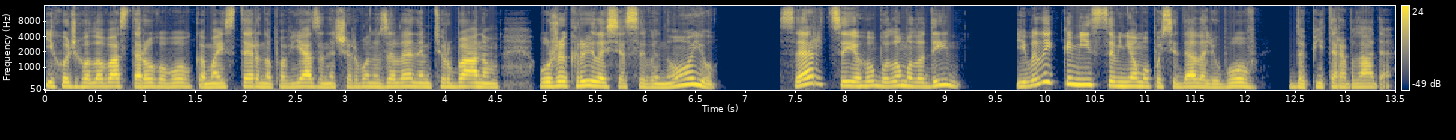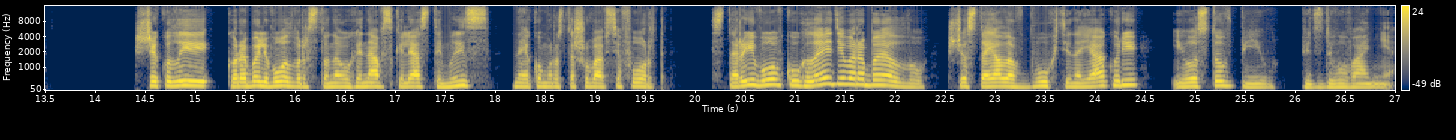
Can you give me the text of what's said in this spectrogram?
І хоч голова старого вовка, майстерно пов'язана червоно-зеленим тюрбаном, уже крилася сивиною, серце його було молодим, і велике місце в ньому посідала любов до Пітера Блада. Ще коли корабель Волверстона огинав скелястий мис, на якому розташувався форт, старий вовк угледів Арабеллу, що стояла в бухті на якорі, і остовпів від здивування.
